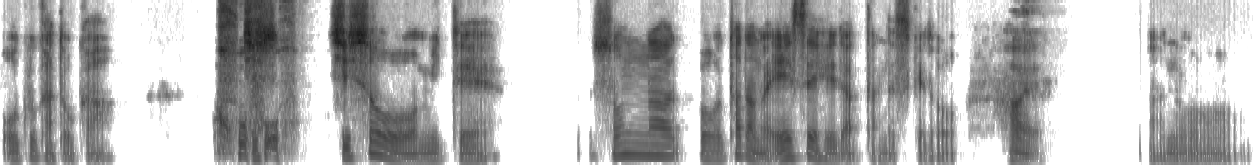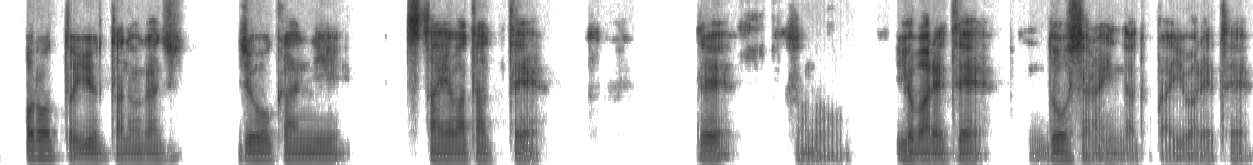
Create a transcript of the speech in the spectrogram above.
置くかとか、地層を見て、そんな、こう、ただの衛生兵だったんですけど、はい。あの、ポロッと言ったのがじ上官に伝え渡って、で、その、呼ばれて、どうしたらいいんだとか言われて、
